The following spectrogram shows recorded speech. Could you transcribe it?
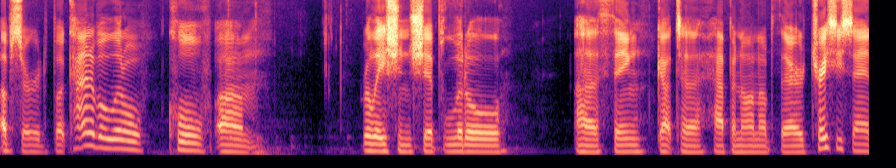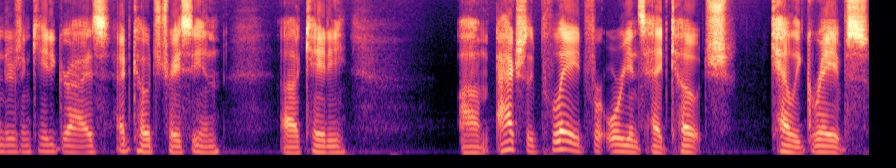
absurd, but kind of a little cool um, relationship, little uh, thing got to happen on up there. Tracy Sanders and Katie Grise, head coach Tracy and uh, Katie, um, actually played for Oregon's head coach Kelly Graves.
